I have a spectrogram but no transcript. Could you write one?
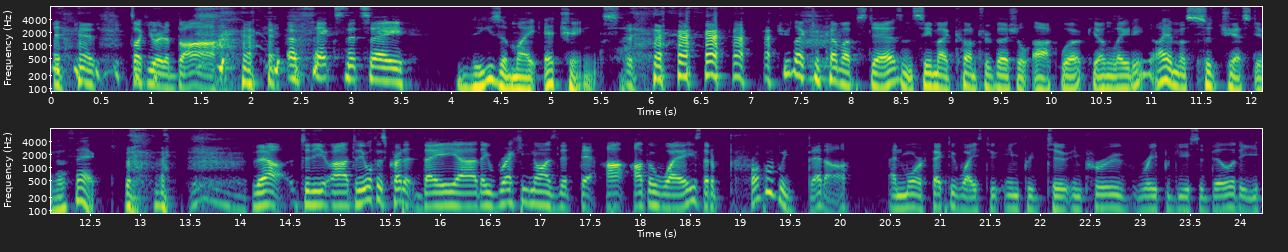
it's like you're at a bar. effects that say, these are my etchings. Would you like to come upstairs and see my controversial artwork, young lady? I am a suggestive effect. now, to the uh, to the author's credit, they uh, they recognise that there are other ways that are probably better and more effective ways to imp- to improve reproducibility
